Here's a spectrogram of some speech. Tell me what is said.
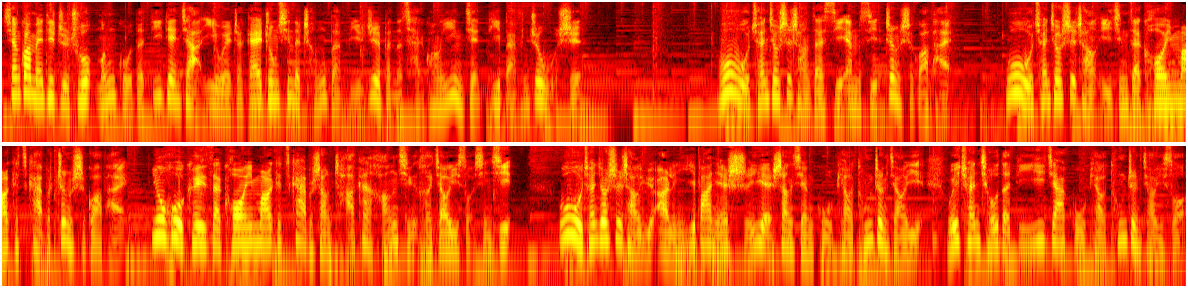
相关媒体指出，蒙古的低电价意味着该中心的成本比日本的采矿硬件低百分之五十。五五全球市场在 CMC 正式挂牌。五五全球市场已经在 Coin Market Cap 正式挂牌，用户可以在 Coin Market Cap 上查看行情和交易所信息。五五全球市场于二零一八年十月上线股票通证交易，为全球的第一家股票通证交易所。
